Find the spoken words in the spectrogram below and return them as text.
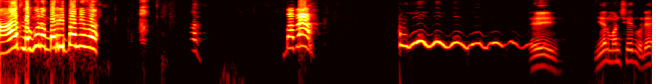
ಆತ್ ಲಗುನ ಬರ್ರಿಪ್ಪ ನೀವು. ಬಾಬಾ. ಏಯ್ ಏನ್ ಮನುಷ್ಯ ಇದ್? ಒಲೆ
